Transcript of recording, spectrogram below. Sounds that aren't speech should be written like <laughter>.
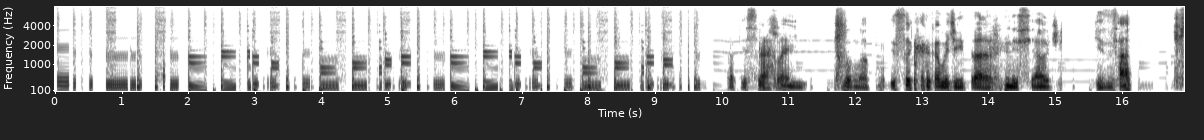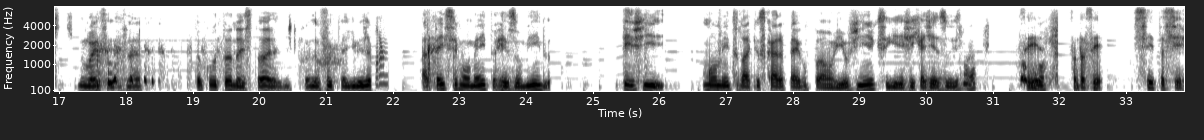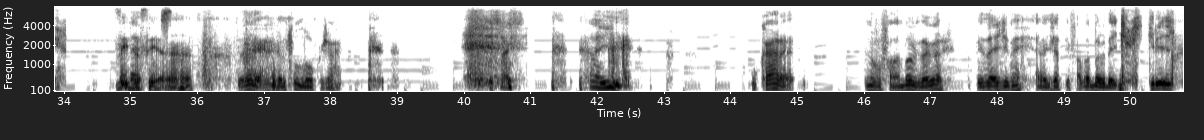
Pra pessoa Ah, que. Vamos lá, pra pessoa que acaba de entrar <laughs> nesse áudio de zap, que <laughs> não vai ser zap. Tô contando a história de quando eu fui pra igreja. Até esse momento, resumindo, teve momento lá que os caras pegam o pão e o vinho, que significa Jesus lá. C. Tomou. Santa C. Senta C. Santa C. aham. É, eu tô louco já. Aí, o cara, eu não vou falar nomes agora, apesar de, né, já ter falado nome da igreja. <laughs>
